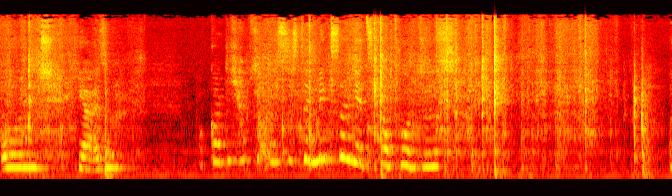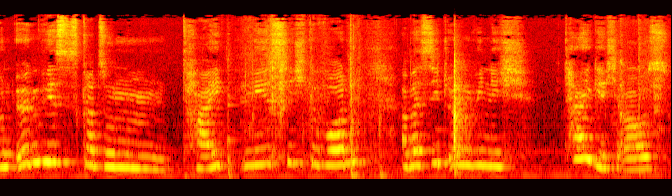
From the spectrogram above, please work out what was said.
Und ja, also. Oh Gott, ich habe so Angst, dass der Mixer jetzt kaputt ist. Und irgendwie ist es gerade so ein Teigmäßig geworden. Aber es sieht irgendwie nicht teigig aus.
